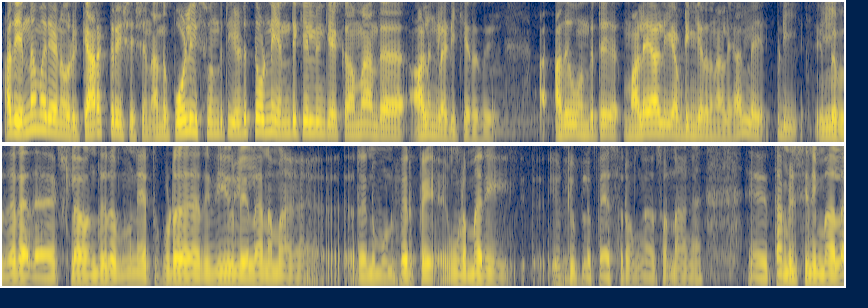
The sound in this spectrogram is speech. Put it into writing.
அது என்ன மாதிரியான ஒரு கேரக்டரைசேஷன் அந்த போலீஸ் வந்துட்டு எடுத்த உடனே எந்த கேள்வியும் கேட்காம அந்த ஆளுங்களை அடிக்கிறது. அதுவும் வந்துட்டு மலையாளி அப்படிங்கிறதுனாலயா? இல்லை எப்படி? இல்லை பிரதர் அதை ஆக்சுவலாக வந்து ரொம்ப நேற்று கூட ரிவ்யூவில் எல்லாம் நம்ம ரெண்டு மூணு பேர் பே உங்களை மாதிரி யூடியூப்பில் பேசுகிறவங்க சொன்னாங்க. தமிழ் சினிமாவில்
